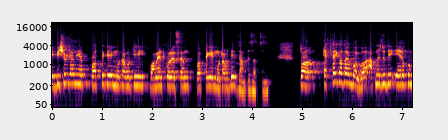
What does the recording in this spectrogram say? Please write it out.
এই বিষয়টা নিয়ে প্রত্যেকেই মোটামুটি কমেন্ট করেছেন, প্রত্যেকেই মোটামুটি জানতে চাচ্ছেন। তো একটাই কথাই বলব, আপনি যদি এরকম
